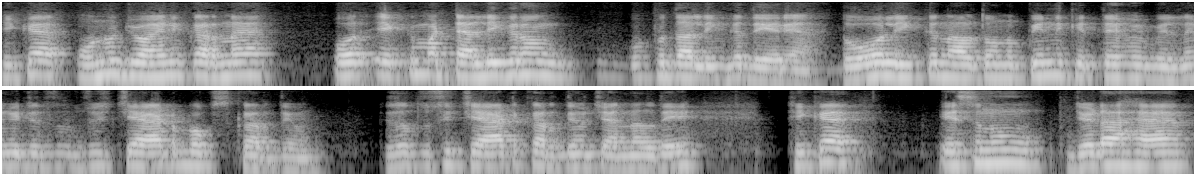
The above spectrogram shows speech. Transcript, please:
ਠੀਕ ਹੈ, ਉਹਨੂੰ ਜੁਆਇਨ ਕਰਨਾ ਹੈ ਔਰ ਇੱਕ ਮੈਂ ਟੈਲੀਗ੍ਰਾਮ ਗਰੁੱਪ ਦਾ ਲਿੰਕ ਦੇ ਰਿਹਾ। ਦੋ ਲਿੰਕ ਨਾਲ ਤੁਹਾਨੂੰ ਪਿੰਨ ਕੀਤੇ ਹੋਏ ਮਿਲਣਗੇ, ਜਿੱਥੇ ਤੁਸੀਂ ਚੈਟ ਬਾਕਸ ਕਰਦੇ ਹੋ, ਜਿੱਥੇ ਤੁਸੀਂ ਚੈਟ ਕਰਦੇ ਹੋ ਚੈਨਲ ਦੇ, ਠੀਕ ਹੈ ਇਸ ਨੂੰ ਜਿਹੜਾ ਹੈ,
